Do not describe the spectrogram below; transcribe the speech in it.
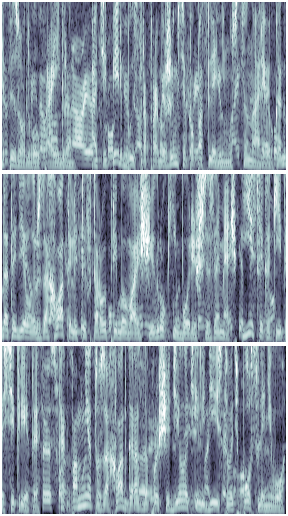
эпизод был проигран. А теперь быстро пробежимся по последнему сценарию. Когда ты делаешь захват или ты второй прибывающий игрок и борешься за мяч. Есть ли какие-то секреты? Как по мне, то захват гораздо проще делать или действовать после него,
